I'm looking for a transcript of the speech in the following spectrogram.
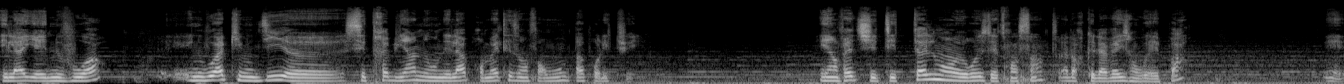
Et là, il y a une voix, une voix qui me dit euh, c'est très bien, nous on est là pour mettre les enfants au monde, pas pour les tuer. Et en fait, j'étais tellement heureuse d'être enceinte, alors que la veille, j'en voyais pas. Et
